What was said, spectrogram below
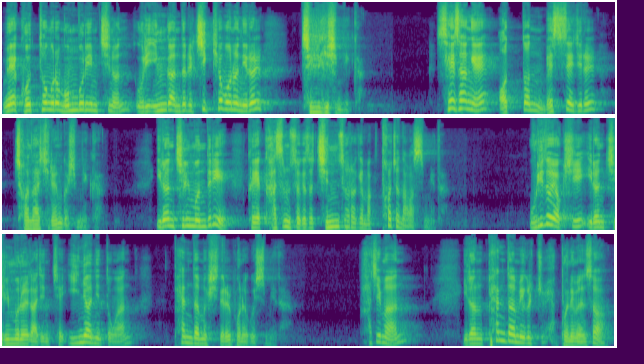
왜 고통으로 몸부림치는 우리 인간들을 지켜보는 일을 즐기십니까? 세상에 어떤 메시지를 전하시려는 것입니까? 이런 질문들이 그의 가슴 속에서 진솔하게 막 터져 나왔습니다. 우리도 역시 이런 질문을 가진 채 2년인 동안 팬데믹 시대를 보내고 있습니다. 하지만 이런 팬데믹을 쭉 보내면서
